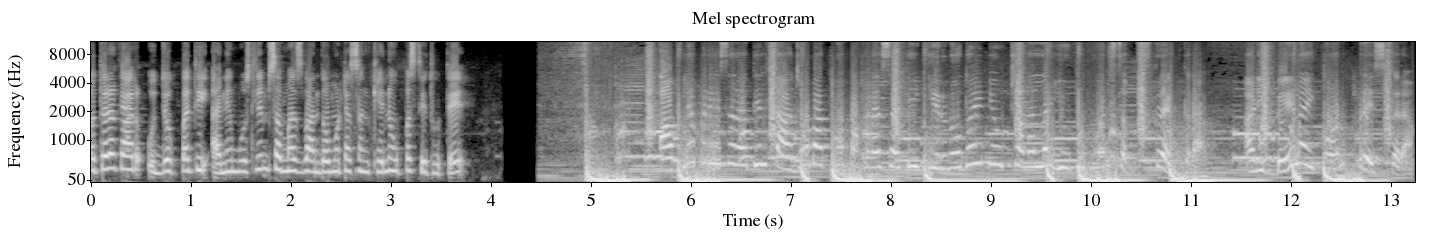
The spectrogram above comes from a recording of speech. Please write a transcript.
पत्रकार उद्योगपती आणि मुस्लिम समाज बांधव मोठ्या संख्येने उपस्थित होते. आपल्या परिसरातील ताज्या बातम्या पाहण्यासाठी किरणोदय न्यूज चॅनलला यूट्यूबवर सबस्क्राईब करा आणि बेल आयकॉन प्रेस करा.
